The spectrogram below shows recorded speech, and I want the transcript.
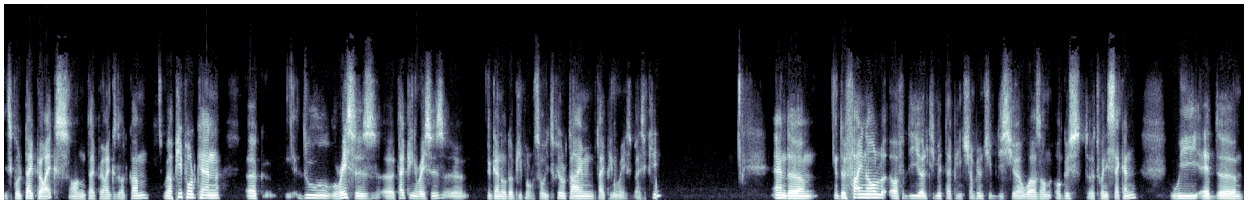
it's called TyperX on typerx.com, where people can uh, do races, uh, typing races uh, against other people. So it's real-time typing race, basically. And um, the final of the Ultimate Typing Championship this year was on August 22nd. Uh, we had um,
